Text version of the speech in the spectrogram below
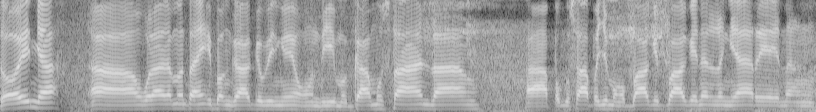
So ayun nga, ah, wala naman tayong ibang gagawin ngayon kundi magkamustahan lang, ah, pag-usapan yung mga bagay-bagay na nangyari ng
